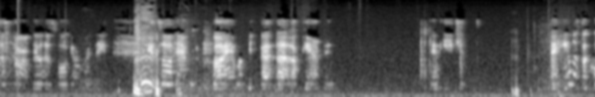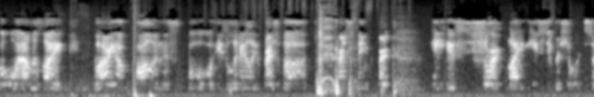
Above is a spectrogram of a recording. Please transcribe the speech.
Just to reveal his full name. You told him to buy him a, a, a pyramid in Egypt. And he was the cool one. I was like, why are y'all following this fool? He's literally, first of all, first thing first, he is short. Like, he's super short. So,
